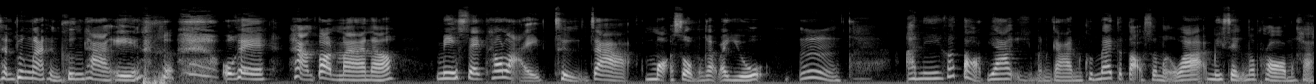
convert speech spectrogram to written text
ฉันเพิ่งมาถึงครึ่งทางเอง โอเค ถามต่อมาเนาะมีเซ็กเท่าไหร่ถึงจะเหมาะสมกับอายุ อืม อันนี้ก็ตอบยากอีกเหมือนกัน คุณแม่จะตอบเสมอว่ามีเซ็กเมื่อพร้อมค่ะ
